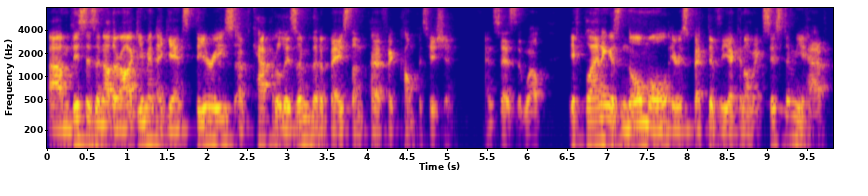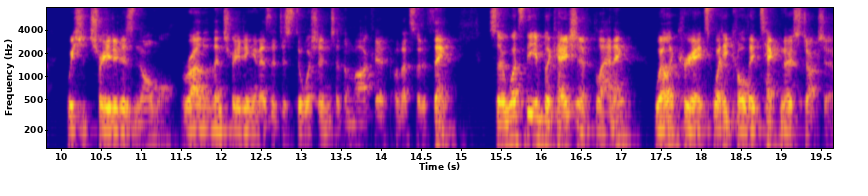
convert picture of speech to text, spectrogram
um, this is another argument against theories of capitalism that are based on perfect competition and says that, well, if planning is normal, irrespective of the economic system you have, we should treat it as normal rather than treating it as a distortion to the market or that sort of thing. So what's the implication of planning? Well, it creates what he called a technostructure.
